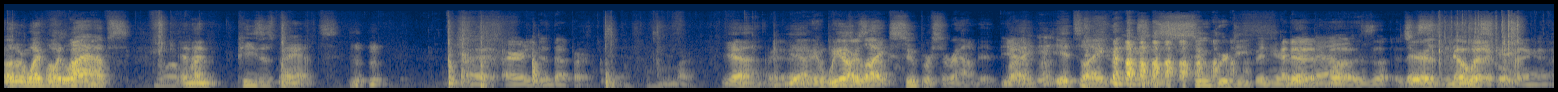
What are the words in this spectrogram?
other white boy More laughs, and then pees his pants. I, I already did that part. So. Yeah, Yeah, yeah. I mean, we are yourself? like super surrounded. Yeah. Like it's like super deep in here I right did it. now. Well, it's, it's There just is no a medical escape. thing. yeah.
